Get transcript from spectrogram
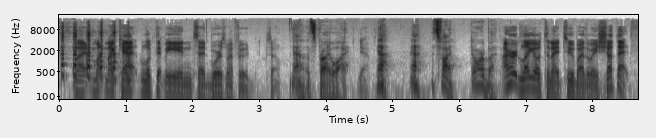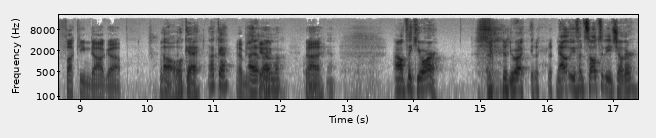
my, my my cat looked at me and said, "Where's my food?" So Yeah, that's probably why. yeah. Yeah, yeah, it's fine. Don't worry about it. I heard Lego tonight too. By the way, shut that fucking dog up. Oh, okay, okay. I'm just I- I kidding. don't know. Uh, Yeah. I don't think you are. You want, now that we've insulted each other,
